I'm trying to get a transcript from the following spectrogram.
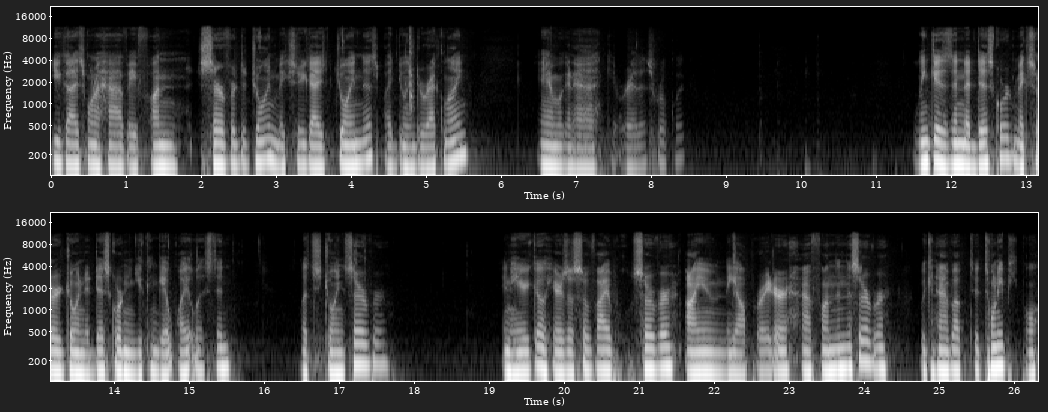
you guys want to have a fun server to join, make sure you guys join this by doing direct line. And we're going to get rid of this real quick. Link is in the Discord. Make sure to join the Discord and you can get whitelisted. Let's join server. And here you go. Here's a survival server. I am the operator. Have fun in the server. We can have up to 20 people.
